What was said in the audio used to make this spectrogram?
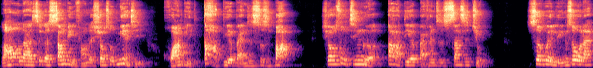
然后呢，这个商品房的销售面积环比大跌百分之四十八，销售金额大跌百分之三十九。社会零售呢，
